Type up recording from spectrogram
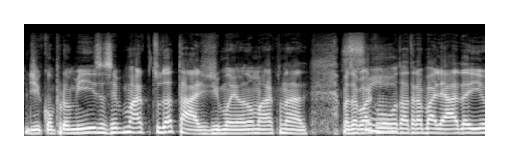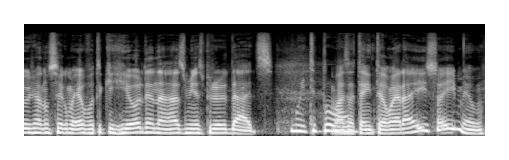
de compromisso. Eu sempre marco tudo à tarde, de manhã eu não marco nada. Mas agora Sim. que eu vou voltar a trabalhar, daí eu já não sei como é. Eu vou ter que reordenar as minhas prioridades. Muito bom. Mas até então era isso aí mesmo.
